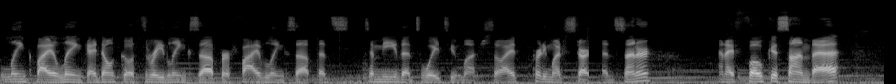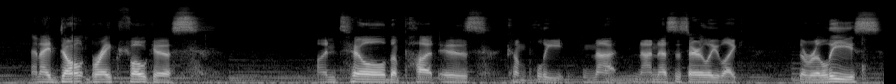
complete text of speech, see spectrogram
link by link. I don't go three links up or five links up. That's to me, that's way too much. So I pretty much start at center and I focus on that and I don't break focus until the putt is complete. Not not necessarily like the release,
